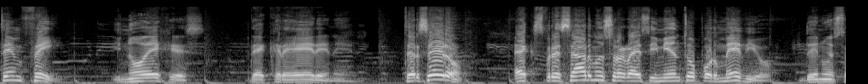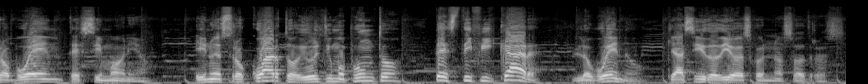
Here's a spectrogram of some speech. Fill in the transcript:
ten fe y no dejes de creer en Él. Tercero, expresar nuestro agradecimiento por medio de nuestro buen testimonio. Y nuestro cuarto y último punto, testificar lo bueno que ha sido Dios con nosotros.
